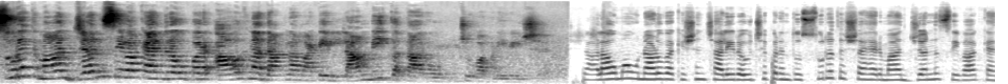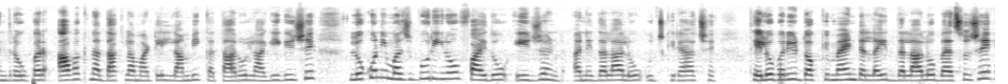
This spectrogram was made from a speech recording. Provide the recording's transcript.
સુરતમાં જન સેવા કેન્દ્ર ઉપર આવકના દાખલા માટે લાંબી કતારો જોવા મળી રહી છે. શાળાઓમાં ઉનાળુ વેકેશન ચાલી રહ્યું છે, પરંતુ સુરત શહેરમાં જન સેવા કેન્દ્ર ઉપર આવકના દાખલા માટે લાંબી કતારો લાગી ગઈ છે. લોકોની મજબૂરીનો ફાયદો એજન્ટ અને દલાલો ઉચકી રહ્યા છે. થેલો ભરી ડોક્યુમેન્ટ લઈ દલાલો બેસે છે,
